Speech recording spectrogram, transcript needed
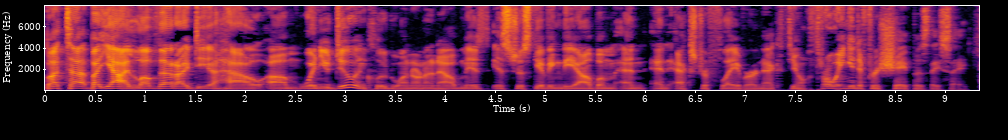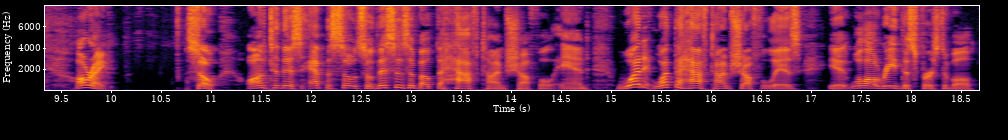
but uh, but yeah, I love that idea. How um, when you do include one on an album, it's, it's just giving the album an an extra flavor, next you know, throwing a different shape, as they say. All right, so on to this episode. So this is about the halftime shuffle, and what what the halftime shuffle is. It, well, I'll read this first of all.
